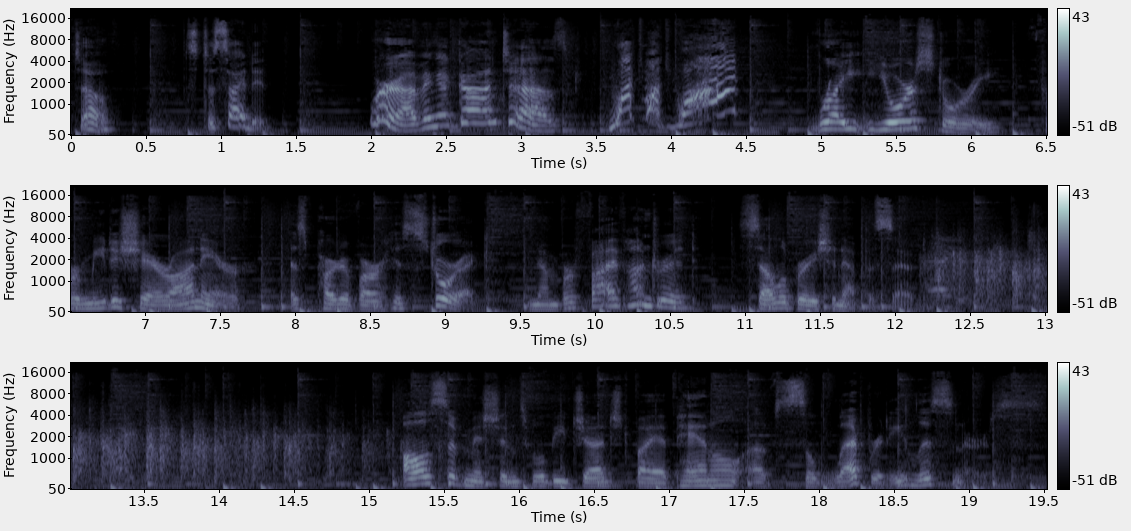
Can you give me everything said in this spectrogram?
So, it's decided. We're having a contest. What, what, what? Write your story for me to share on air as part of our historic number 500 celebration episode. All submissions will be judged by a panel of celebrity listeners.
